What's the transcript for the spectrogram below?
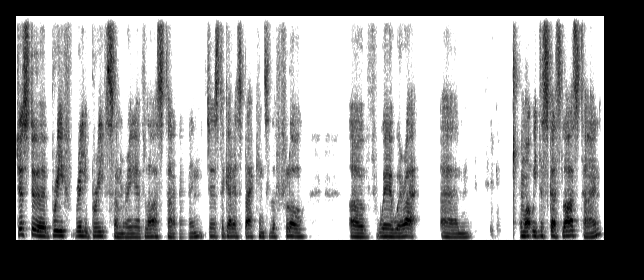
just do a brief, really brief summary of last time, just to get us back into the flow of where we're at um, and what we discussed last time.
